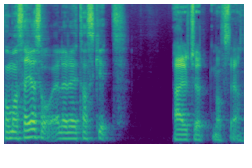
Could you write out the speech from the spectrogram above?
får man säga så? Eller är det taskigt? Nej, det tror jag att man får säga.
